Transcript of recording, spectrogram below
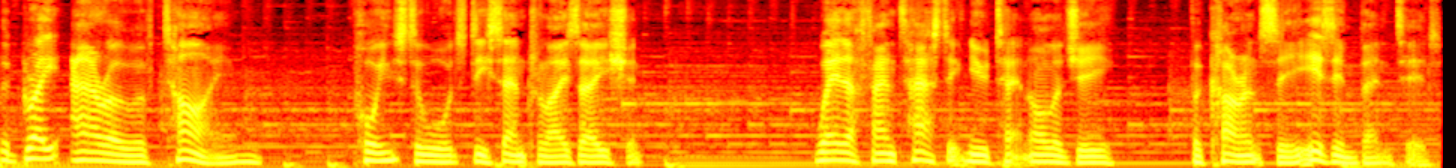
The great arrow of time points towards decentralization. When a fantastic new technology for currency is invented,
